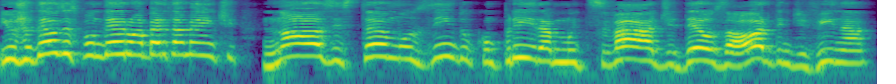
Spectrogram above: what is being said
E os judeus responderam abertamente: Nós estamos indo cumprir a mitzvah de Deus, a ordem divina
